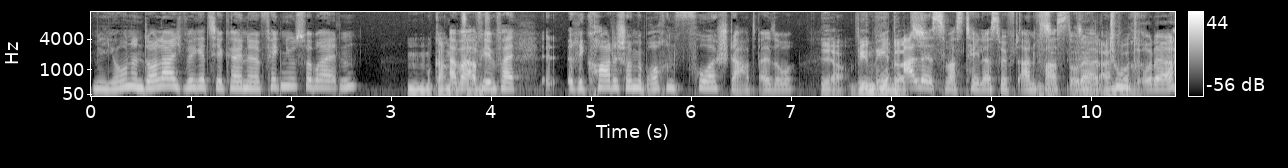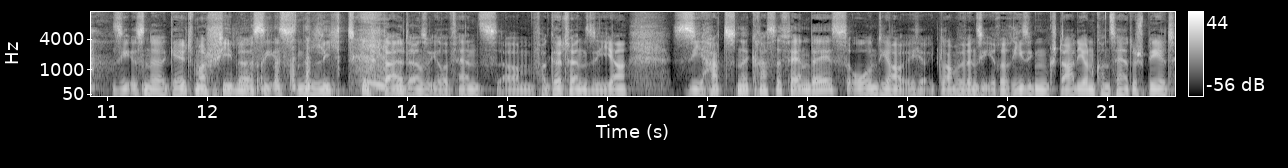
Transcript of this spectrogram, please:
Millionen Dollar. Ich will jetzt hier keine Fake News verbreiten. Hm, Kann Aber auf jeden Fall äh, Rekorde schon gebrochen vor Start. Also Ja, wen wie wundert's? alles, was Taylor Swift anfasst Sie- sie oder tut einfach- oder. Sie ist eine Geldmaschine, sie ist eine Lichtgestalt, also ihre Fans ähm, vergöttern sie ja. Sie hat eine krasse Fanbase und ja, ich glaube, wenn sie ihre riesigen Stadionkonzerte spielt,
